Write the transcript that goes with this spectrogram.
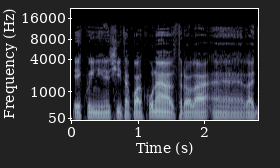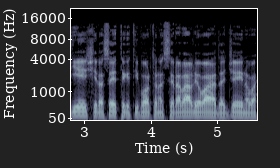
e quindi ne cita qualcun altro, la, eh, la 10 e la 7 che ti portano a Serravalle Ovada, Genova.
